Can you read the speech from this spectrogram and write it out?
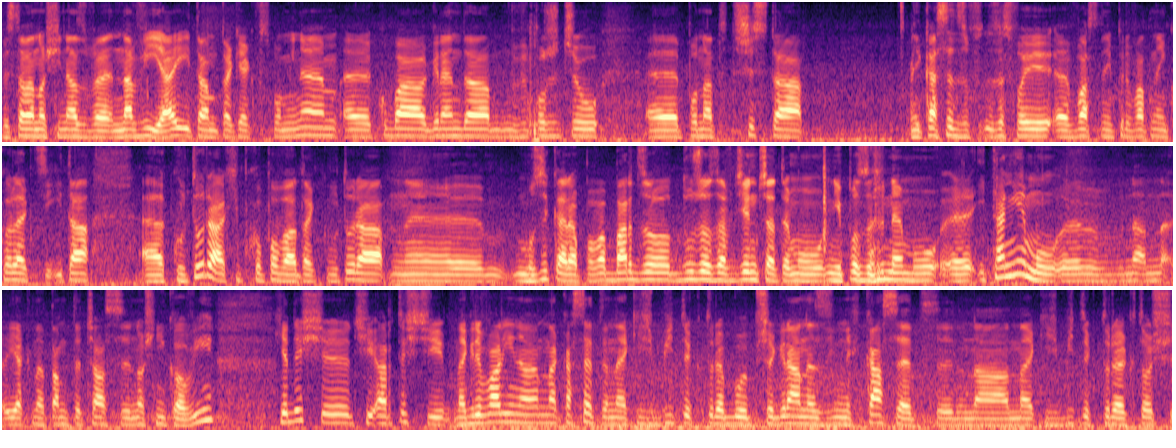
Wystawa nosi nazwę Nawijaj i tam, tak jak wspominałem, e, Kuba Grenda wypożyczył e, ponad 300 kaset ze swojej e, własnej prywatnej kolekcji. I ta e, kultura hip-hopowa, ta kultura, e, muzyka rapowa bardzo dużo zawdzięcza temu niepozornemu i taniemu, jak na tamte czasy, nośnikowi. Kiedyś ci artyści nagrywali na, na kasety, na jakieś bity, które były przegrane z innych kaset, na, na jakieś bity, które ktoś,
